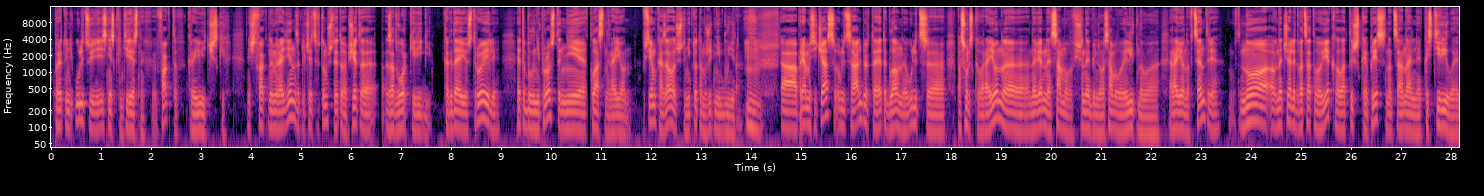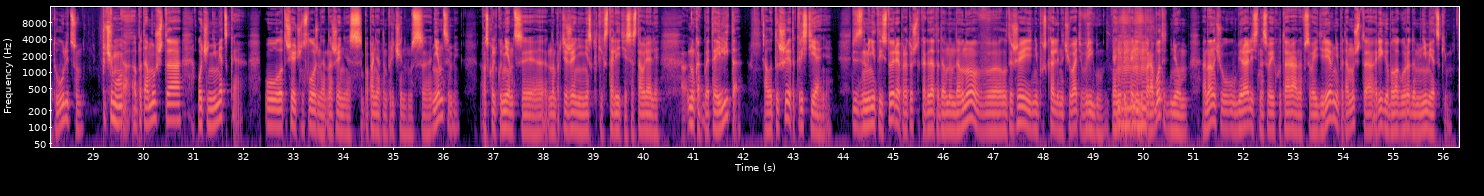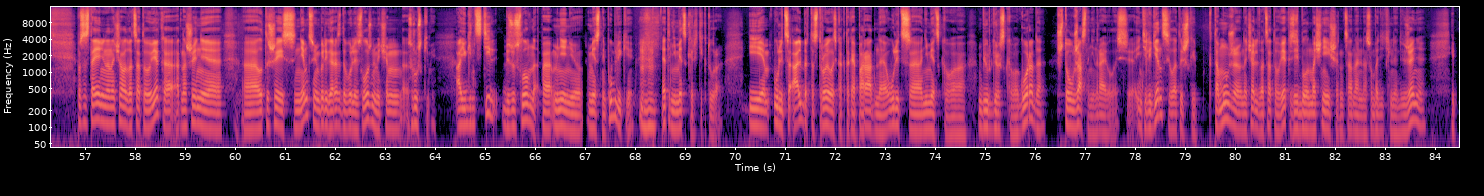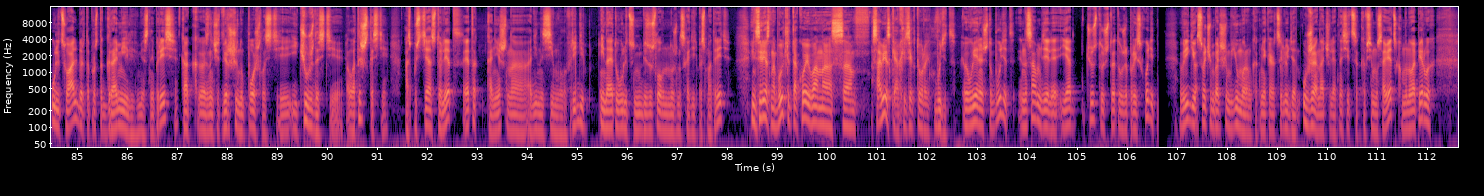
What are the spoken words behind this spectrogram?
Про эту улицу есть несколько интересных фактов краеведческих. Значит, факт номер один заключается в том, что это вообще-то задворки Риги когда ее строили, это был не просто не классный район. Всем казалось, что никто там жить не будет. Угу. А прямо сейчас улица Альберта – это главная улица посольского района, наверное, самого фешенебельного, самого элитного района в центре. Но в начале 20 века латышская пресса национальная костерила эту улицу. Почему? А, потому что очень немецкая. У латышей очень сложные отношения с, по понятным причинам с немцами поскольку немцы на протяжении нескольких столетий составляли, ну, как бы это элита, а латыши – это крестьяне. Знаменитая история про то, что когда-то давным-давно в латышей не пускали ночевать в Ригу. Они приходили поработать днем, а на ночь убирались на своих хутора в своей деревне, потому что Рига была городом немецким. По состоянию на начало 20 века отношения э, латышей с немцами были гораздо более сложными, чем с русскими. А югенстиль, безусловно, по мнению местной публики, угу. это немецкая архитектура. И улица Альберта строилась как такая парадная улица немецкого бюргерского города, что ужасно не нравилось интеллигенции латышской, тому же в начале 20 века здесь было мощнейшее национально-освободительное движение, и улицу Альберта просто громили в местной прессе, как, значит, вершину пошлости и чуждости, латышскости. А спустя сто лет это, конечно, один из символов Риги. И на эту улицу, безусловно, нужно сходить посмотреть. Интересно, будет ли такой, Иван, с советской архитектурой? Будет. Уверен, что будет. И на самом деле я чувствую, что это уже происходит. В Риге с очень большим юмором, как мне кажется, люди уже начали относиться ко всему советскому. Ну, во-первых,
